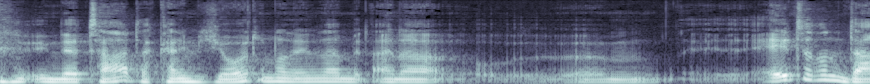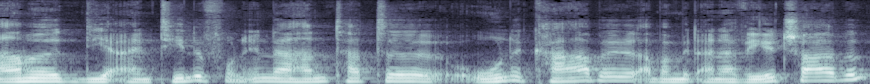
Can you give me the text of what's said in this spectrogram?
in der Tat, da kann ich mich heute noch erinnern, mit einer ähm, älteren Dame, die ein Telefon in der Hand hatte, ohne Kabel, aber mit einer Wählscheibe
